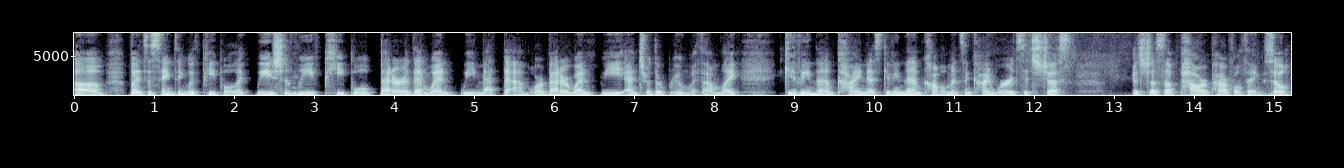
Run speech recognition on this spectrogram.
Um, but it's the same thing with people. Like, we should leave people better than when we met them or better when we enter the room with them. Like, giving them kindness, giving them compliments and kind words. It's just, it's just a power, powerful thing. So,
